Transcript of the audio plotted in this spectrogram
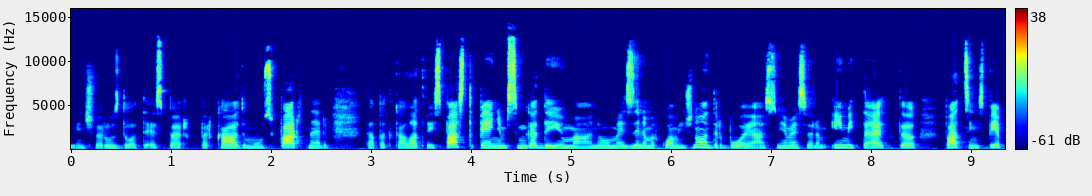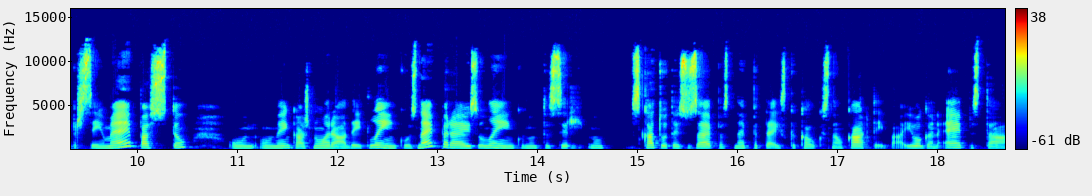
Viņš var uzdoties par, par kādu mūsu partneri. Tāpat kā Latvijas pasta pieņemsim gadījumā, nu, mēs zinām, ar ko viņš nodarbojās. Un, ja mēs varam imitēt uh, paciņas pieprasījumu e-pastu un, un vienkārši norādīt linku uz nepareizu linku, nu, tas ir nu, skatoties uz e-pastu, nepateiks, ka kaut kas nav kārtībā. Jo gan e-pastā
